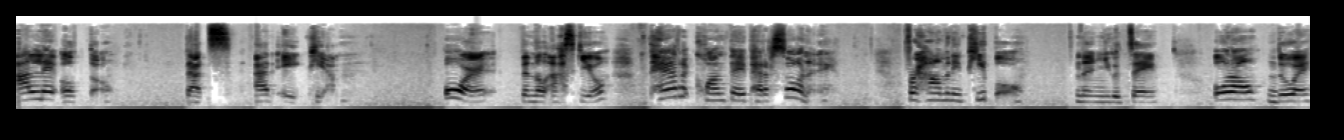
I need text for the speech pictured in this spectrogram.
alle otto. That's at 8 p.m. Or, then they'll ask you, per quante persone? For how many people? And then you could say, uno, due,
